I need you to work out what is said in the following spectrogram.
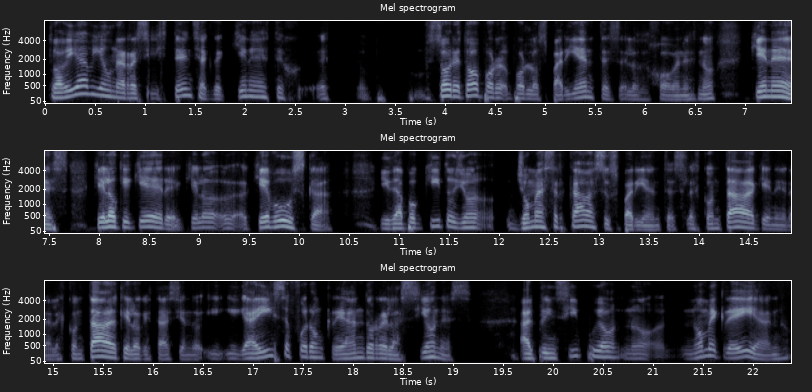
todavía había una resistencia de quién es este, sobre todo por, los parientes de los jóvenes, ¿no? ¿Quién es? ¿Qué es lo que quiere? ¿Qué, lo, qué busca? Y de a poquito yo, yo me acercaba a sus parientes, les contaba quién era, les contaba qué es lo que estaba haciendo. Y ahí se fueron creando relaciones al principio no, no me creían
